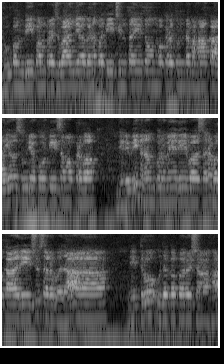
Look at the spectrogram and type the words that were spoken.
धूपम दीपम प्रज्वाल्य गणपती चिंतयितं वक्रतुंड महाकाय सूर्यकोटी समप्रभ निर्विघ्नम कुरु मे देव सर्वकार्येषु सर्वदा. नेत्रो उदक परशाहा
